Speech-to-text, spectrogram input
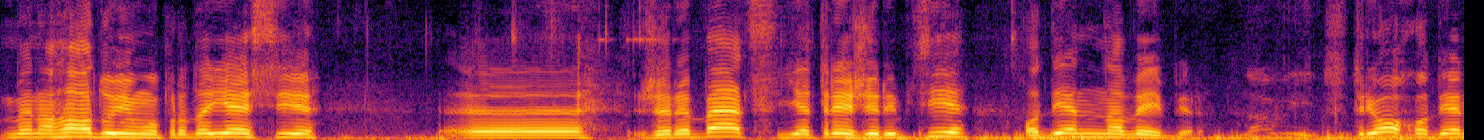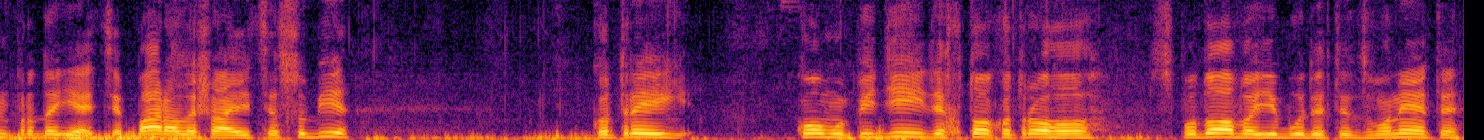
ми нагадуємо, продаєсі е, жеребець, є три жеребці, один на вибір. На від. З трьох один продається. Пара лишається собі, котрий кому підійде, хто котрого сподобає, будете дзвонити,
